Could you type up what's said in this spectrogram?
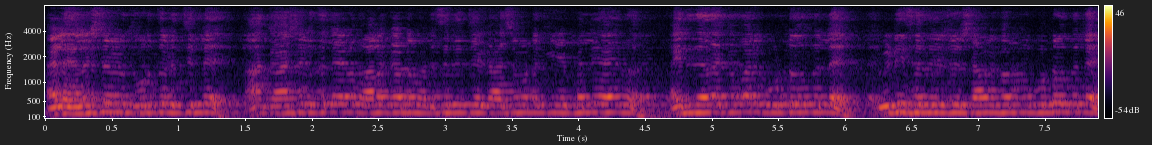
അയാൾ ഇലക്ഷനിൽ ദൂർത്തടിച്ചില്ലേ ആ കാശ് എടുത്തില്ലേ അയാൾ പാലക്കാട് മത്സരിച്ച് കാശ് മുടക്കി എം എൽ എ ആയത്. അതിന് നേതാക്കന്മാരെ കൂട്ടുവന്നില്ലേ? വി ഡി സതീഷ് ഷാമി പറഞ്ഞു കൂട്ടുവന്നില്ലേ?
